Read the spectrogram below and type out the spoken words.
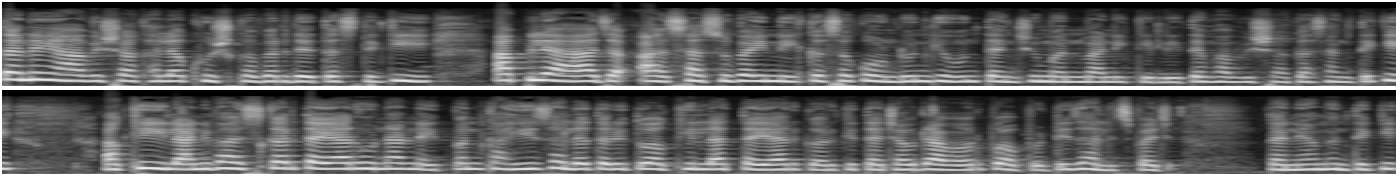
त्याने या विशाखाला खुशखबर देत असते की आपल्या आज सासूबाईंनी कसं कोंडून घेऊन त्यांची मनमानी केली तेव्हा विशाखा सांगते की अखिल आणि भास्कर तयार होणार नाहीत पण काही झालं तरी तू अखिलला तयार कर की त्याच्या नावावर प्रॉपर्टी झालीच पाहिजे. तन्या म्हणते की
